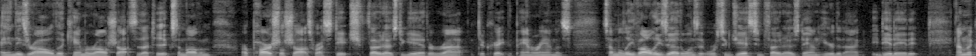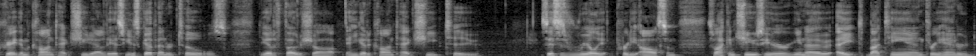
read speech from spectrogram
And these are all the camera raw shots that I took. Some of them are partial shots where I stitch photos together, right, to create the panoramas. So I'm going to leave all these other ones that were suggested photos down here that I did edit. I'm going to create them a contact sheet out of this. You just go up under Tools, you go to Photoshop, and you go to Contact Sheet 2. So this is really pretty awesome. So I can choose here, you know, 8 by 10, 300.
